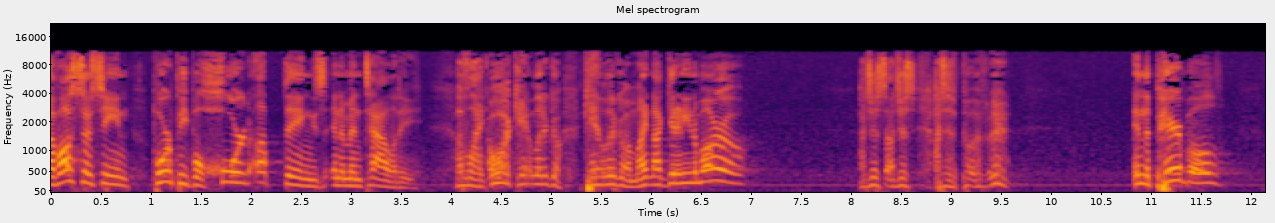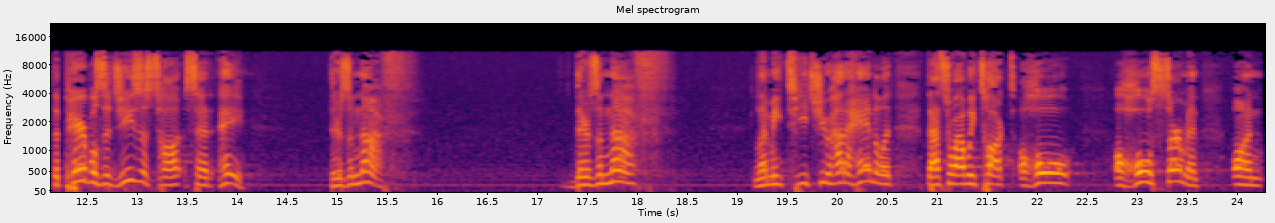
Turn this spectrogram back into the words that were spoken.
I've also seen poor people hoard up things in a mentality of like, oh, I can't let it go. Can't let it go. I might not get any tomorrow. I just, I just, I just put In the parable, the parables that Jesus taught said, hey, there's enough. There's enough. Let me teach you how to handle it. That's why we talked a whole, a whole sermon on,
